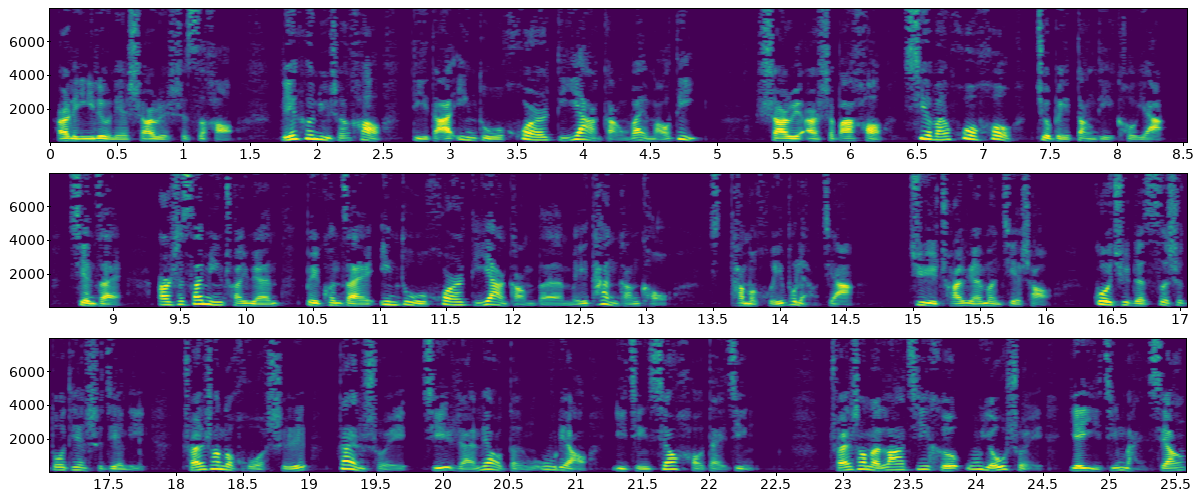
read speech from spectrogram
二零一六年十二月十四号，联合女神号抵达印度霍尔迪亚港外锚地。十二月二十八号卸完货后就被当地扣押。现在，二十三名船员被困在印度霍尔迪亚港的煤炭港口，他们回不了家。据船员们介绍，过去的四十多天时间里，船上的伙食、淡水及燃料等物料已经消耗殆尽。船上的垃圾和污油水也已经满箱，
